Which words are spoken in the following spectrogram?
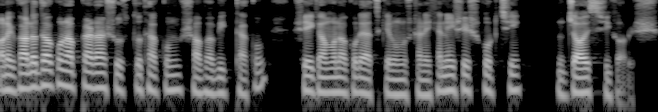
অনেক ভালো থাকুন আপনারা, সুস্থ থাকুন, স্বাভাবিক থাকুন। সেই কামনা করে আজকের অনুষ্ঠান এখানেই শেষ করছি। জয় শ্রী গণেশ।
